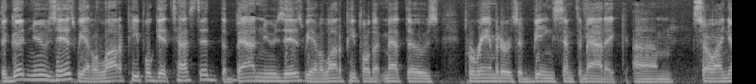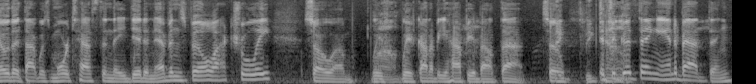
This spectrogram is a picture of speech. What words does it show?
the good news is we had a lot of people get tested. The bad news is we have a lot of people that met those parameters of being symptomatic. Um, so I know that that was more tests than they did in Evansville, actually. So um, we've, Wow. we've got to be happy about that. So Big- big it's a good thing and a bad thing.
